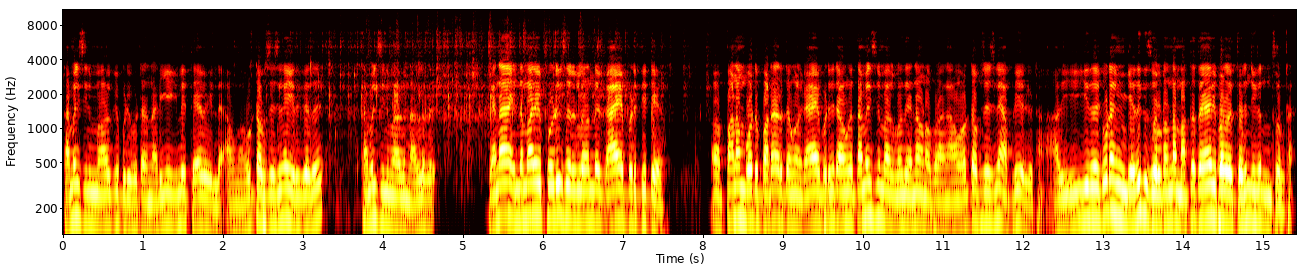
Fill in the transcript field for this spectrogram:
தமிழ் சினிமாவுக்கு இப்படிப்பட்ட நடிகைகளே தேவையில்லை. அவங்க அவுட் ஆஃப் ஸ்டேஷன்லேயே இருக்கிறது தமிழ் சினிமாவுக்கு நல்லது. ஏன்னா இந்த மாதிரி ப்ரொடியூசர்களை வந்து காயப்படுத்திட்டு பணம் போட்டு படம் எடுத்தவங்க காயப்படுத்திட்டு அவங்க தமிழ் சினிமாவுக்கு வந்து என்ன பண்ண போகிறாங்க அவங்க அவுட் ஆஃப் ஸ்டேஷன்லேயே அப்படியே இருக்கட்டும். அது இதை கூட இங்கே எதுக்கு சொல்கிறேன்னா மற்ற தயாரிப்பாளர் தெரிஞ்சுக்கணும்னு சொல்கிறேன்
